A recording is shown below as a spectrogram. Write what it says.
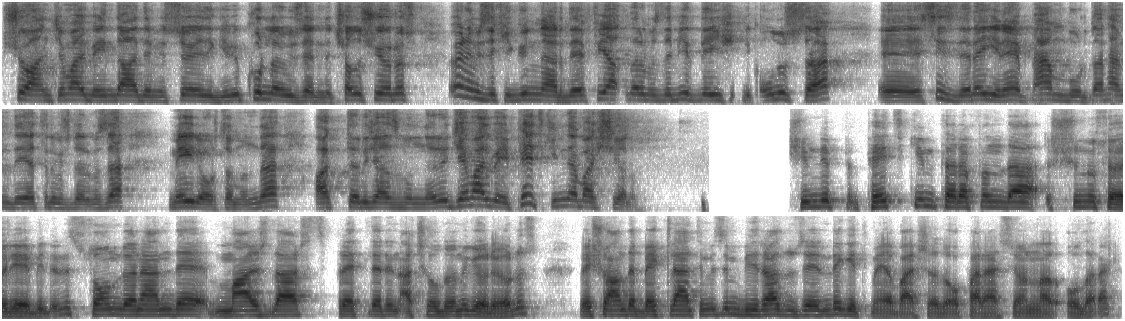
şu an Cemal Bey'in daha demin söylediği gibi kurlar üzerinde çalışıyoruz. Önümüzdeki günlerde fiyatlarımızda bir değişiklik olursa e, sizlere yine hem buradan hem de yatırımcılarımıza mail ortamında aktaracağız bunları. Cemal Bey Petkim'le başlayalım. Şimdi Petkim tarafında şunu söyleyebiliriz. Son dönemde marjlar, spreadlerin açıldığını görüyoruz ve şu anda beklentimizin biraz üzerinde gitmeye başladı operasyonlar olarak.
